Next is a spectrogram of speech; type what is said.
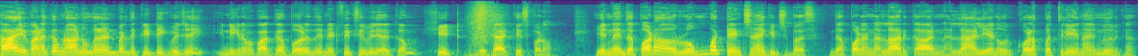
ஹாய் வணக்கம். நான் உங்கள் நண்பன் இந்த கிரிட்டிக் விஜய். இன்றைக்கி நம்ம பார்க்க போகிறது நெட்ஃப்ளிக்ஸில் வெளியாக இருக்கும் ஹிட் இந்த தேர்ட் கேஸ் படம். என்ன இந்த படம்? ரொம்ப டென்ஷன் ஆகிடுச்சு பாஸ் இந்த படம் நல்லா இருக்கா? நல்லா இல்லையான்னு ஒரு குழப்பத்திலேயே நான் இன்னும் இருக்கேன்.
